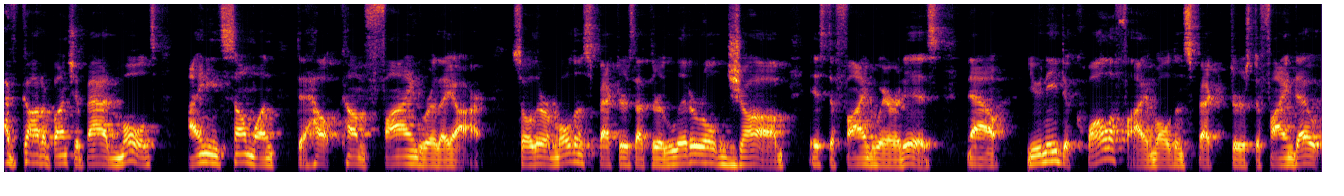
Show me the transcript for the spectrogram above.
I've got a bunch of bad molds. I need someone to help come find where they are. So there are mold inspectors that their literal job is to find where it is. Now, you need to qualify mold inspectors to find out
